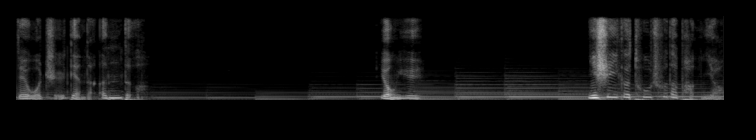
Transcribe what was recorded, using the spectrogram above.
对我指点的恩德。永玉，你是一个突出的朋友。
